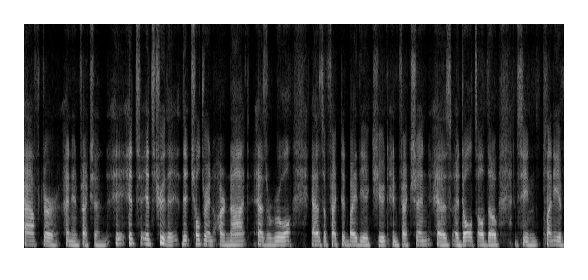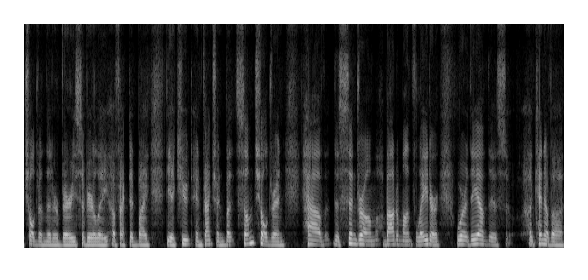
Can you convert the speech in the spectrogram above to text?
after an infection. It's it's true that, that children are not, as a rule, as affected by the acute infection as adults, although I've seen plenty of children that are very severely affected by the acute infection. But some children have the syndrome about a month later where they have this a kind of a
